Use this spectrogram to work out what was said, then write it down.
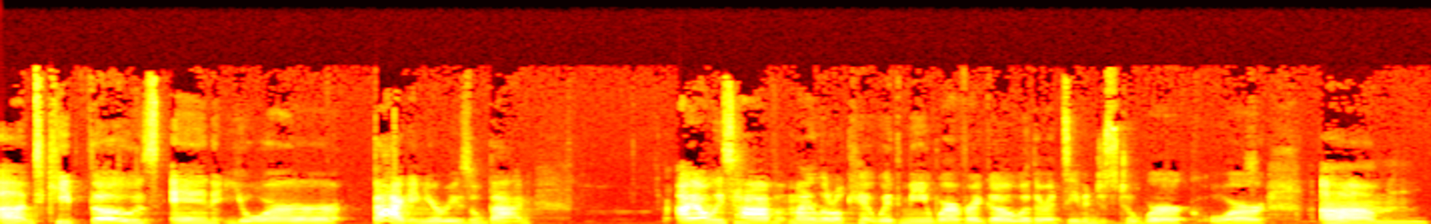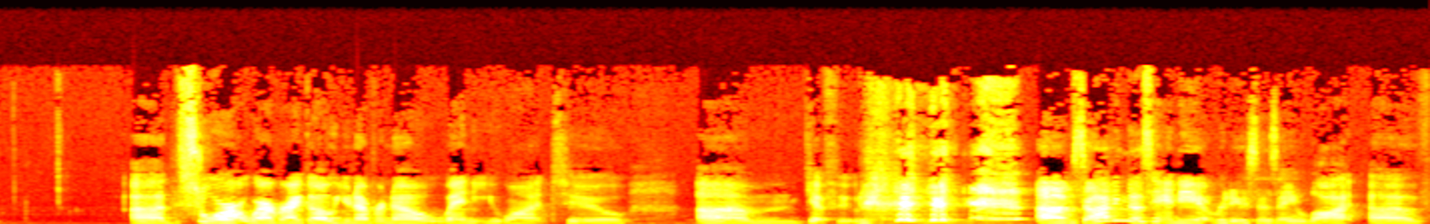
um, to keep those in your bag, in your reusable bag. I always have my little kit with me wherever I go, whether it's even just to work or um, uh, the store, wherever I go. You never know when you want to um, get food. um, so having those handy reduces a lot of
